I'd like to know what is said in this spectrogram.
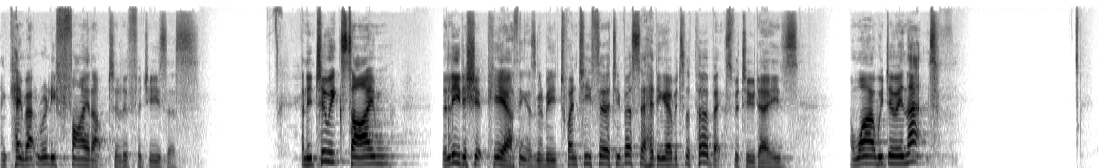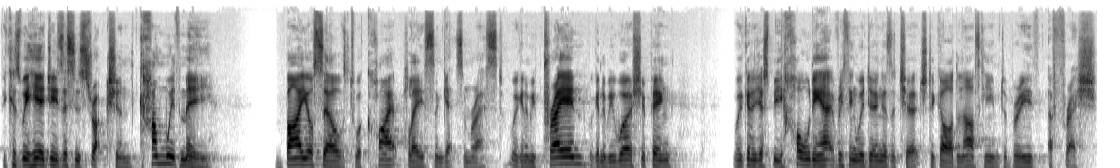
and came back really fired up to live for Jesus. And in two weeks' time, the leadership here, I think there's going to be 20, 30 of us, are heading over to the Purbecks for two days. And why are we doing that? Because we hear Jesus' instruction come with me, by yourselves to a quiet place and get some rest. We're going to be praying, we're going to be worshiping, we're going to just be holding out everything we're doing as a church to God and asking Him to breathe afresh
